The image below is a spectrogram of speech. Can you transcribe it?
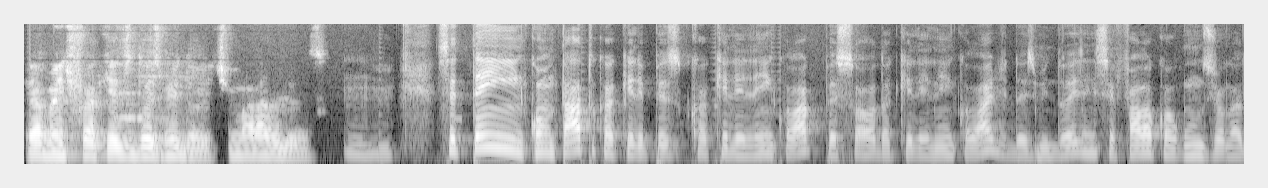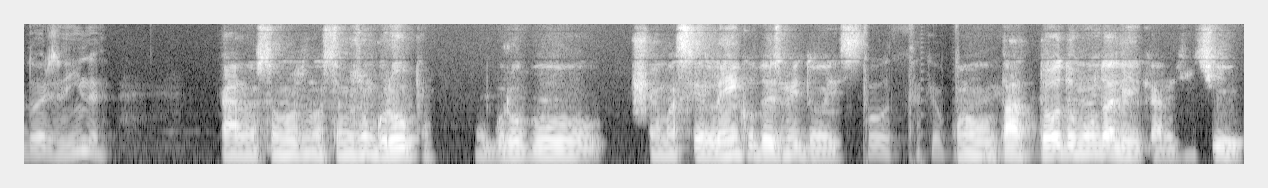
Realmente foi aquele de 2002, time maravilhoso. Uhum. Você tem contato com aquele, com aquele elenco lá, com o pessoal daquele elenco lá de 2002? Hein? Você fala com alguns jogadores ainda? Cara, nós, somos, nós temos um grupo. O grupo chama-se Elenco 2002. Puta que. Então tá todo mundo ali, cara. A gente.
